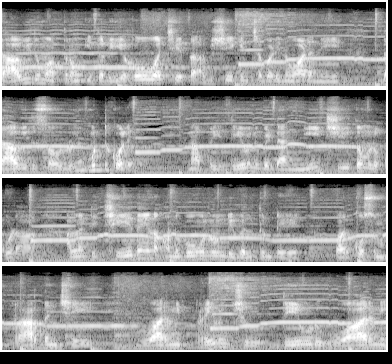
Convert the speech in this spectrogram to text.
దావీదు మాత్రం ఇతడు యహోవా చేత అభిషేకించబడిన వాడని దావీదు సౌలుని ముట్టుకోలేదు. నా ప్రియ దేవుని బిడ్డ నీ జీవితంలో కూడా అలాంటి చేదైన అనుభవం నుండి వెళ్తుంటే వారి కోసం ప్రార్థన చేయి. వారిని ప్రేమించు. దేవుడు వారిని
